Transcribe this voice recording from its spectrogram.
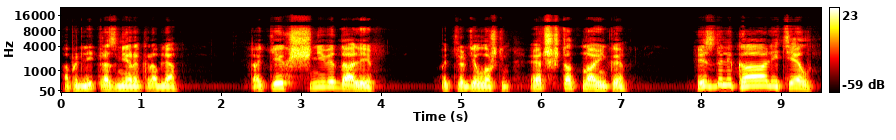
определить размеры корабля. — Таких ж не видали, — подтвердил Ложкин. — Это что-то новенькое. — Издалека летел, —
